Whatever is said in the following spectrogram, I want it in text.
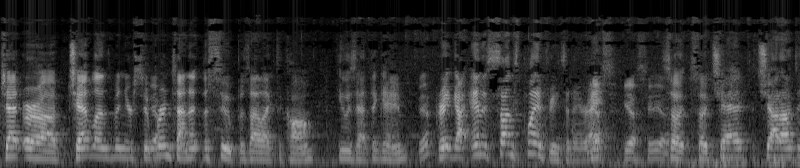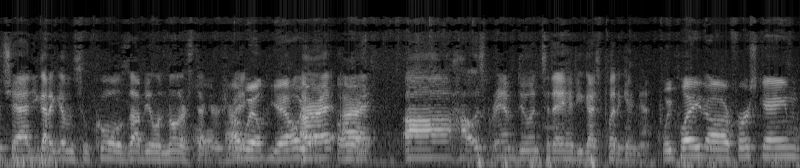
Chad or uh, Chad Lensman, your superintendent, the soup as I like to call him. He was at the game. Yeah. Great guy, and his son's playing for you today, right? Yes, yes, he is. So, so Chad, shout out to Chad. You got to give him some cool Zebulon Miller stickers, I right? I will. Yeah, oh, all yeah. right, I all right. Uh, how is Graham doing today? Have you guys played a game yet? We played our first game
